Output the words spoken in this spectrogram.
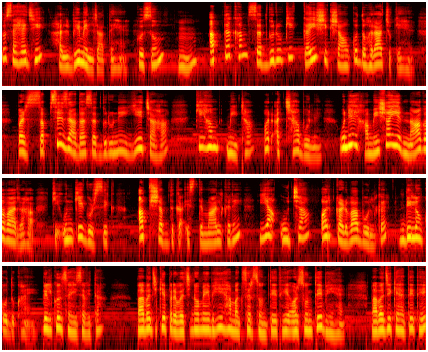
तो सहज ही हल भी मिल जाते हैं। कुसुम हुँ? अब तक हम सदगुरु की कई शिक्षाओं को दोहरा चुके हैं। पर सबसे ज़्यादा सदगुरु ने ये चाहा कि हम मीठा और अच्छा बोलें। उन्हें हमेशा ये नागवार रहा कि उनके गुरसिक अब शब्द का इस्तेमाल करें या ऊँचा और कड़वा बोलकर दिलों को दुखाएँ। बिल्कुल सही सविता। बाबा जी के प्रवचनों में भी हम अक्सर सुनते थे और सुनते भी हैं। बाबा जी कहते थे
